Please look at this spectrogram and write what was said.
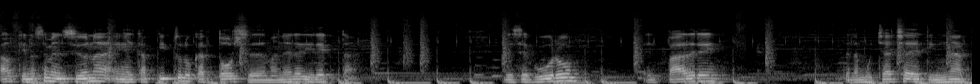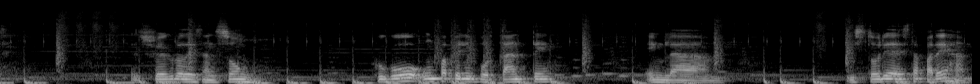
aunque no se menciona en el capítulo 14 de manera directa. De seguro, el padre de la muchacha de Tignat, el suegro de Sansón, jugó un papel importante en la historia de esta pareja.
